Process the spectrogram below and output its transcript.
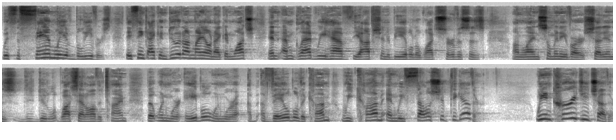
with the family of believers. They think I can do it on my own. I can watch, and I'm glad we have the option to be able to watch services online. So many of our shut ins do watch that all the time. But when we're able, when we're available to come, we come and we fellowship together. We encourage each other.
